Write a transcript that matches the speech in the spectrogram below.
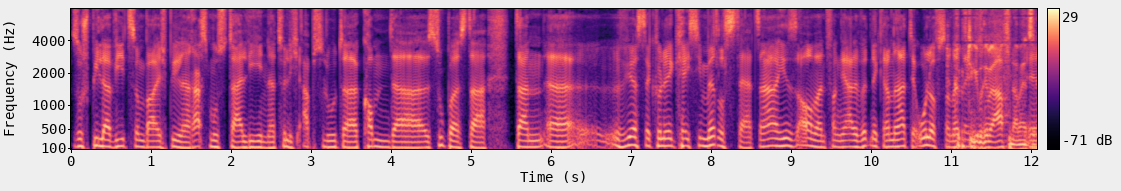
so Spieler wie zum Beispiel Rasmus Dahlin, natürlich absoluter kommender Superstar. Dann, äh, wie heißt der Kollege Casey Middlestad? Ja, hieß es auch am Anfang, ja, da wird eine Granate. Olofsson hat Künftige Bremerhaven damals.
